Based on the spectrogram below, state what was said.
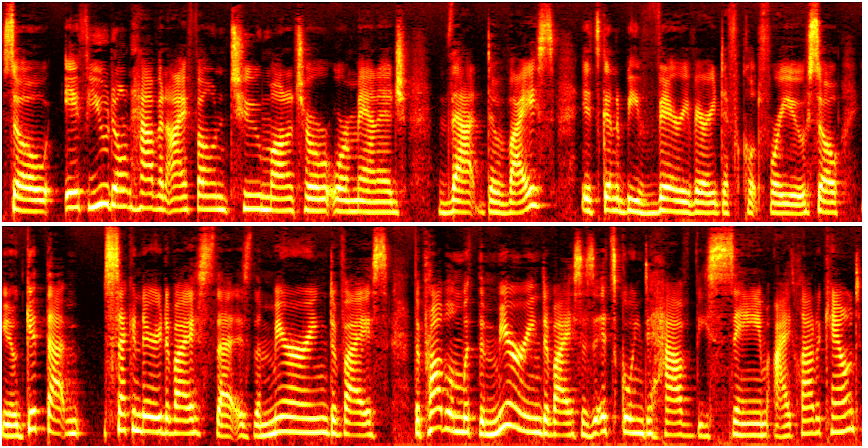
So if you don't have an iPhone to monitor or manage that device, it's going to be very, very difficult for you. So, you know, get that secondary device that is the mirroring device. The problem with the mirroring device is it's going to have the same iCloud account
